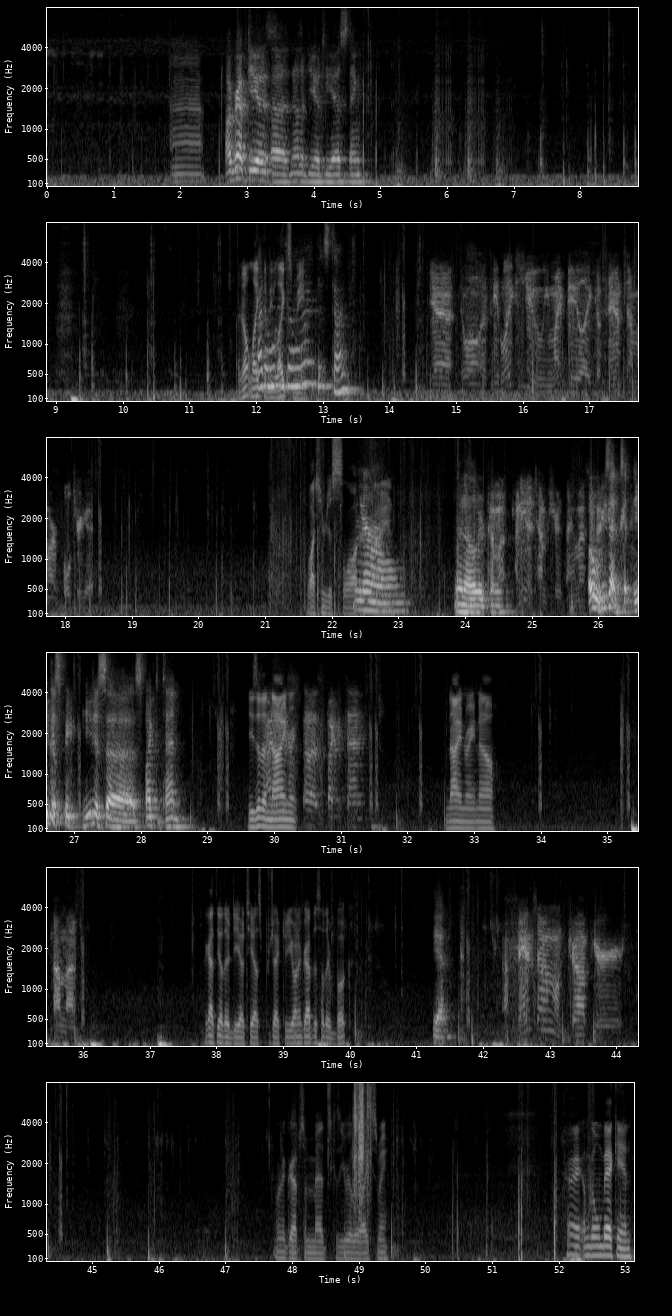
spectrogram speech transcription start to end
Uh, I'll grab DO, uh, another DOTS thing. I don't like that he likes me. this time. Yeah, well, if he likes you, he might be like a phantom or a poltergeist. Watch him just slaughter Ryan. No. No, no, that'll be Come pretty. Oh, he's at. can- T- he just speak. He just uh spiked to ten. He's at a nine right Uh, spike to ten. nine right now. I'm not. I got the other DOTS projector. You want to grab this other book? Yeah. A phantom will drop your. I'm gonna grab some meds because he really likes me. All right, I'm going back in.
